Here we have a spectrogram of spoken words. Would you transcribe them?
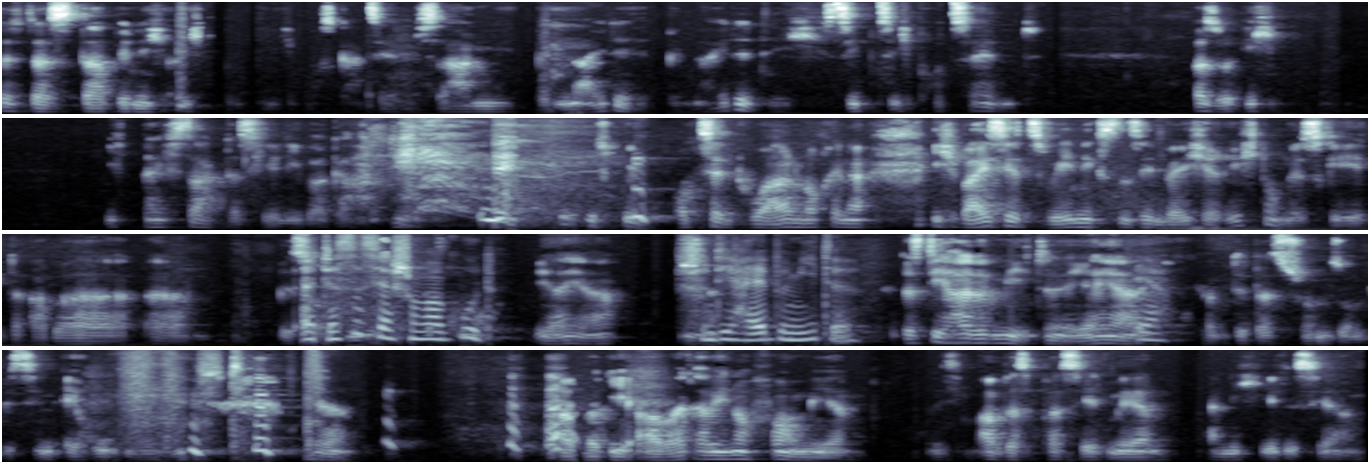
Das, das, da bin ich, ich, ich muss ganz ehrlich sagen, beneide, beneide dich, 70 Prozent. Also ich, ich, ich sage das hier lieber gar nicht. ich bin prozentual noch in der. Ich weiß jetzt wenigstens, in welche Richtung es geht, aber. Äh, das ist ja schon mal gut. Ja, ja. Schon die halbe Miete. Das ist die halbe Miete, ja, ja. ja. Ich könnte das schon so ein bisschen erhoben. Stimmt. Ja. Aber die Arbeit habe ich noch vor mir. Aber das passiert mir eigentlich jedes Jahr.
